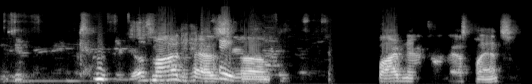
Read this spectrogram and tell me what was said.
SMUD has um, five natural gas plants,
